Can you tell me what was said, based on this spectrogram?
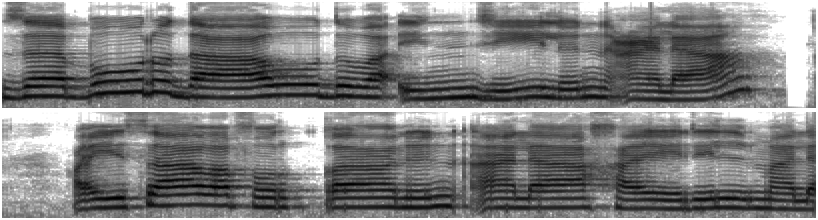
സബൂറു ദാവൂദ് വ ഇൻജീലുൻ അല. ഐസ വ ഫുർഖാനുൻ അല ഹൈരിൽ മല.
